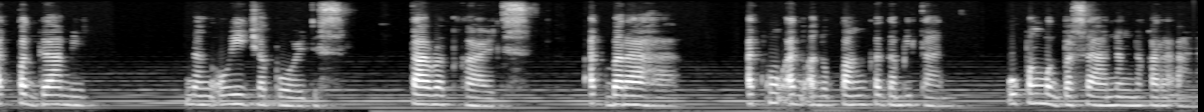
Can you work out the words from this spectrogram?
at paggamit ng Ouija boards, tarot cards, at baraha at kung ano-ano pang kagamitan upang magbasa ng nakaraan,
